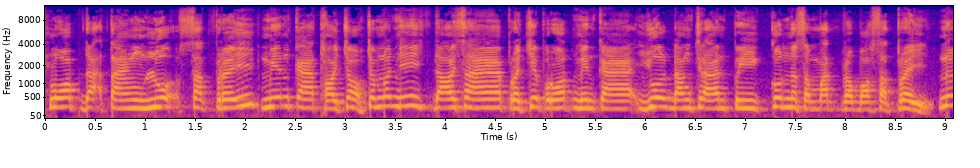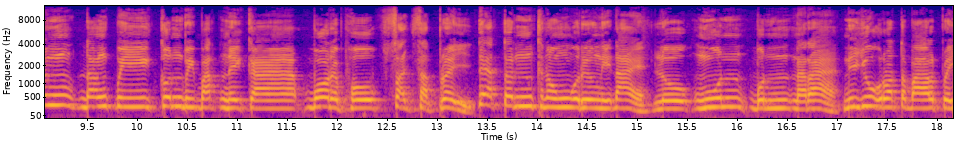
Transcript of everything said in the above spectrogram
ធ្លាប់ដាក់តាំងលក់សត្វព្រៃមានការថយចុះចំណុចនេះដោយសារប្រជាពលរដ្ឋមានការយល់ដឹងច្រើនពីគុណសម្បត្តិរបស់សត្វព្រៃនិងដឹងពីគុណវិបត្តិនៃការបរិភោគសាច់សត្វព្រៃតេតិនក្នុងរឿងនេះដែរលោកងួនប៊ុនណារ៉ានាយករដ្ឋបាលព្រៃ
